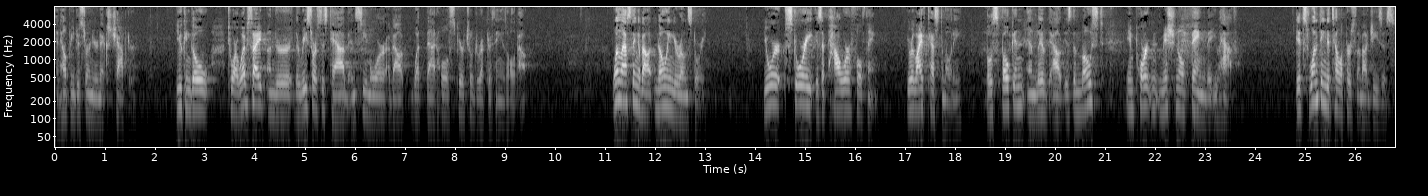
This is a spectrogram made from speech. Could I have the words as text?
and help you discern your next chapter. You can go to our website under the resources tab and see more about what that whole spiritual director thing is all about. One last thing about knowing your own story. Your story is a powerful thing. Your life testimony, both spoken and lived out, is the most important missional thing that you have. It's one thing to tell a person about Jesus,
